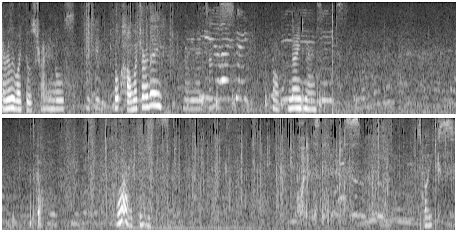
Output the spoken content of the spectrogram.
I really like those triangles. Me too. Oh, how much are they? 99 cents. Oh, 99 cents. Let's go. What are these? What is this? Spikes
